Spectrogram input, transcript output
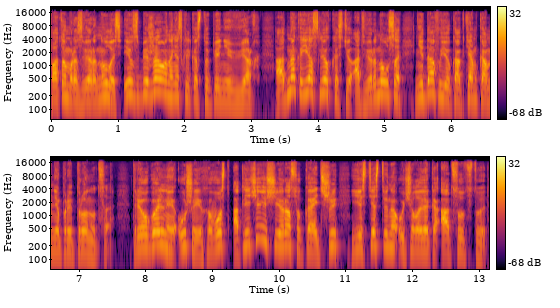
Потом развернулась и взбежала на несколько ступеней вверх. Однако я с легкостью отвернулся, не дав ее когтям ко мне притронуться. Треугольные уши и хвост, отличающие расу кайтши, естественно, у человека отсутствуют.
